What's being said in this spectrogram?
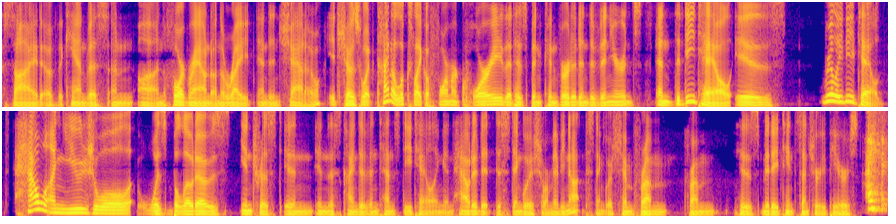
side of the canvas and uh, in the foreground on the right and in shadow. It shows what kind of looks like a former quarry that has been converted into vineyards. And the detail is really detailed. How unusual was Bellotto's interest in, in this kind of intense detailing, and how did it distinguish, or maybe not distinguish, him from from his mid 18th century peers? I th-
